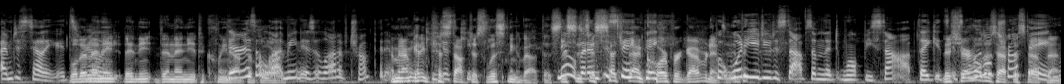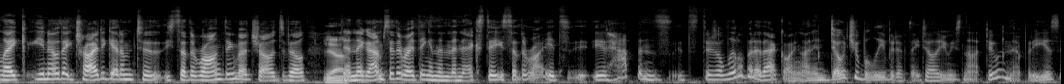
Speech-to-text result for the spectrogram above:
I'm just telling you. It's Well, then really, they need, they need then they need to clean there out is the a lot. I mean, there's a lot of Trump in it. I mean, I'm getting he pissed off keeps- just listening about this. No, this but is I'm just just such bad they- corporate governance. But what do you do to stop something that won't be stopped? Like it's, The it's a little have to step Trumping. Like you know, they tried to get him to. He said the wrong thing about Charlottesville. Yeah. Then they got him to say the right thing, and then the next day he said the right. It's it, it happens. It's there's a little bit of that going on, and don't you believe it if they tell you he's not doing that, but he is.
